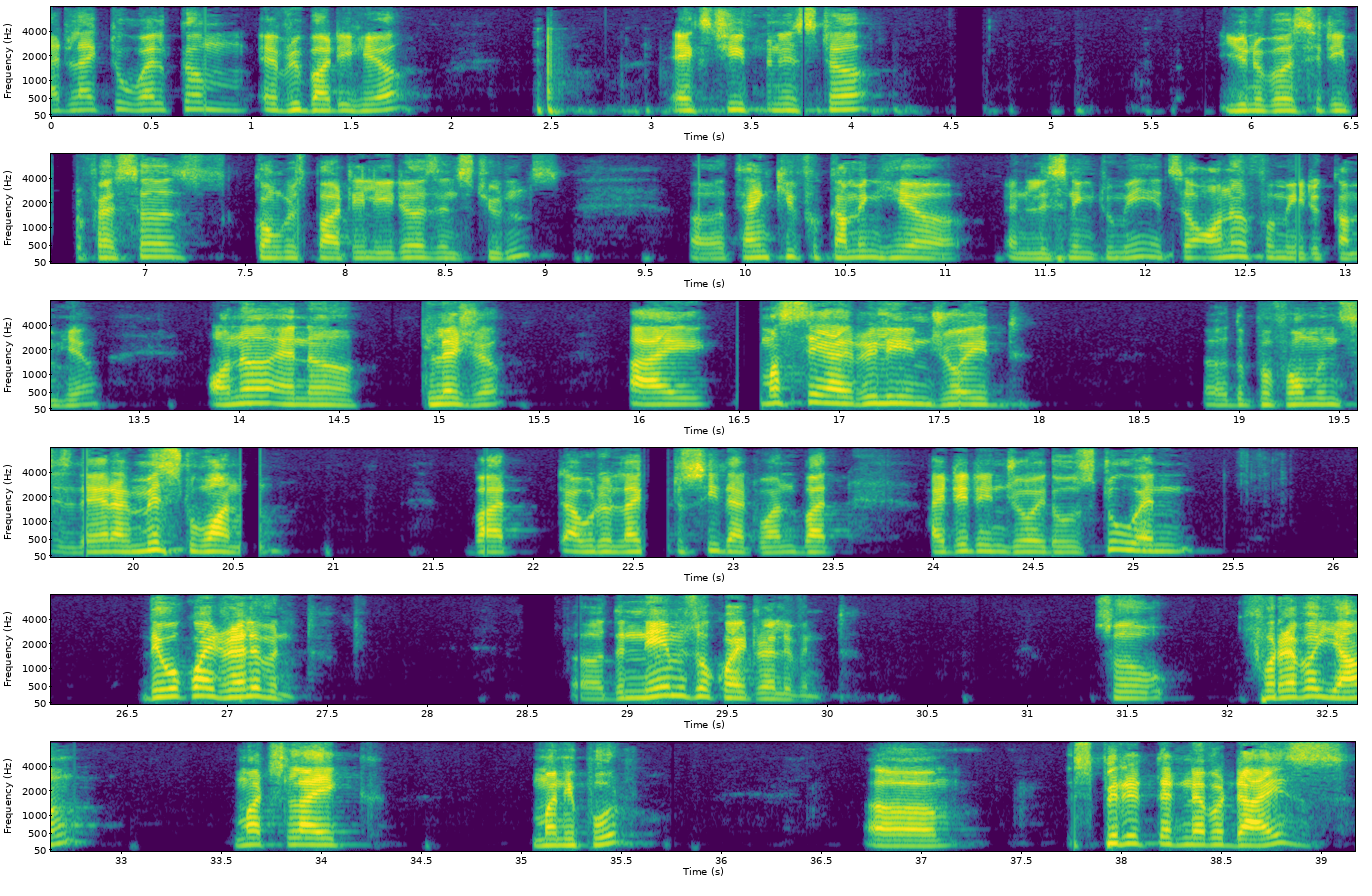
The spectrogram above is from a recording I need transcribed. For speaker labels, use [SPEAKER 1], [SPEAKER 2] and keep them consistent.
[SPEAKER 1] I'd like to welcome everybody here, ex-chief minister, university professors, Congress party leaders and students. Uh, thank you for coming here and listening to me. It's an honor for me to come here. Honor and a pleasure. I must say I really enjoyed uh, the performances there. I missed one, but I would have liked to see that one, but I did enjoy those two and they were quite relevant. Uh, the names were quite relevant. So Forever Young, much like Manipur, um, Spirit That Never Dies,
